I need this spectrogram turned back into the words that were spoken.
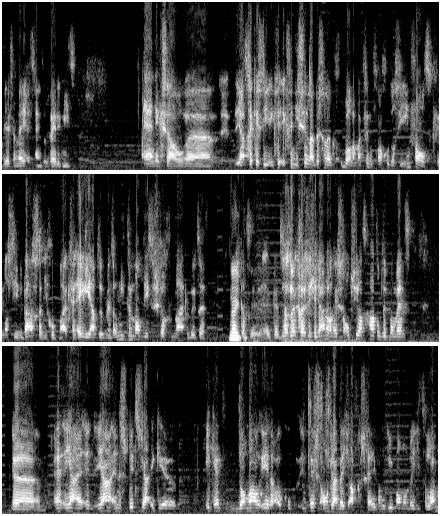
die heeft meegetraind, dat weet ik niet. En ik zou, uh, ja het gek is, die, ik, ik vind die Silla best een leuke voetballer, maar ik vind hem vooral goed als hij invalt. Ik vind als hij in de basis staat niet goed, maar ik vind Elia op dit moment ook niet de man die het verschil gaat maken bij Utrecht. Nee. Ik had, ik, het was leuk geweest als je daar nog een extra optie had gehad op dit moment. Uh, en, ja, en, ja, en de spits, ja, ik, uh, ik heb Dalmau eerder ook op, in tekst al een klein beetje afgeschreven. Want het duurt me allemaal een beetje te lang. En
